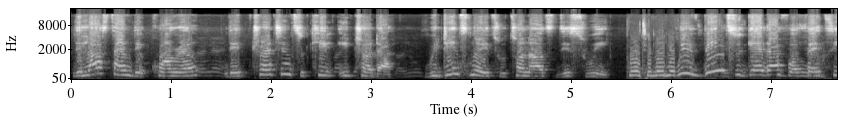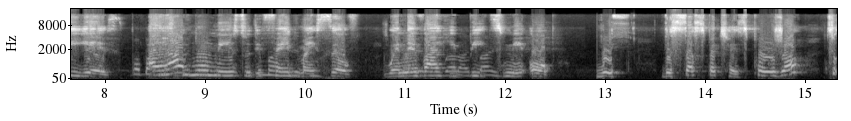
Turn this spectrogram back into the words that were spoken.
The last time they quarrel, they threatened to kill each other. We didn't know it would turn out this way. We've been together for 30 years. I have no means to defend myself whenever he beats me up. With the suspect's exposure to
